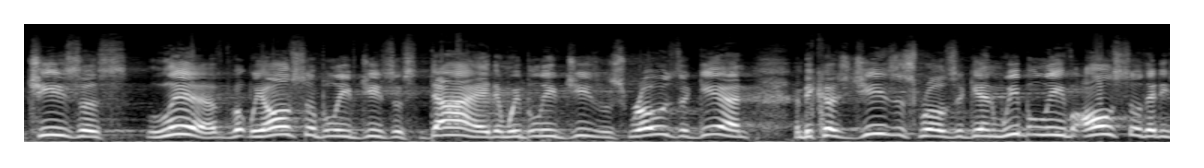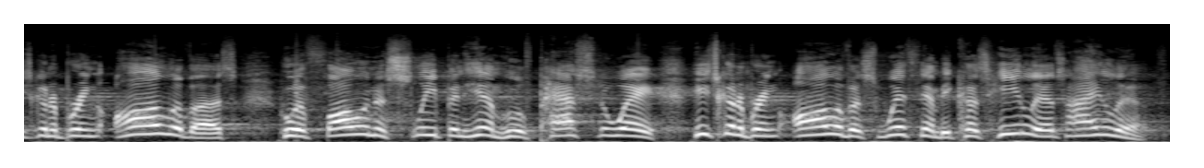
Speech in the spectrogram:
Jesus lived, but we also believe Jesus died, and we believe Jesus rose again. And because Jesus rose again, we believe also that He's going to bring all of us who have fallen asleep in Him, who have passed away, He's going to bring all of us with Him because He lives, I live.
